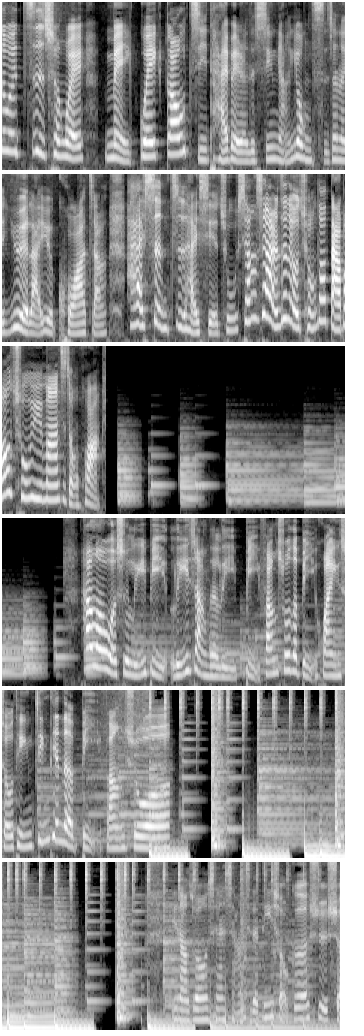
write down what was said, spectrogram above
这位自称为美规高级台北人的新娘，用词真的越来越夸张，她还甚至还写出“乡下人真的有穷到打包厨余吗”这种话。Hello，我是李比，里长的李，比方说的比，欢迎收听今天的比方说。你脑中现在想起的第一首歌是什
